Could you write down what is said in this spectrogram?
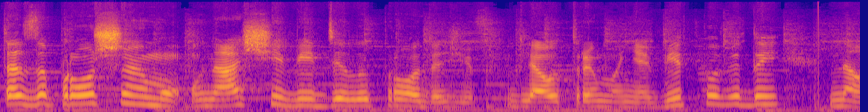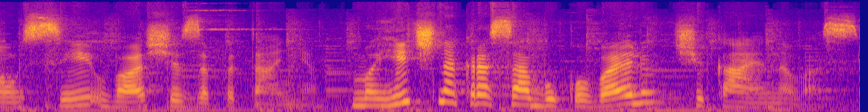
Та запрошуємо у наші відділи продажів для отримання відповідей на усі ваші запитання. Магічна краса Буковелю чекає на вас.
